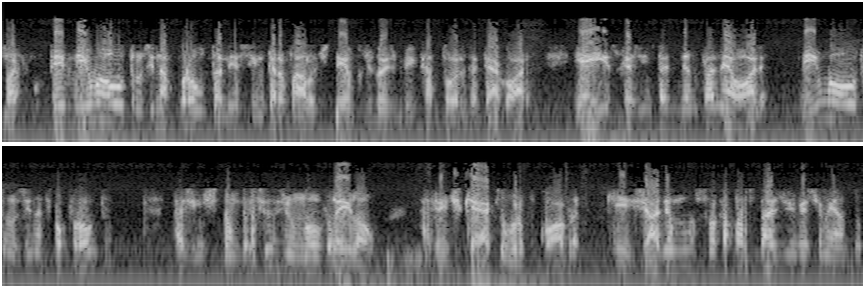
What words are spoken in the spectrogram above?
Só que não teve nenhuma outra usina pronta nesse intervalo de tempo de 2014 até agora. E é isso que a gente está dizendo para a ANEL, olha, nenhuma outra usina ficou pronta. A gente não precisa de um novo leilão. A gente quer que o Grupo Cobra que já demonstrou capacidade de investimento,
